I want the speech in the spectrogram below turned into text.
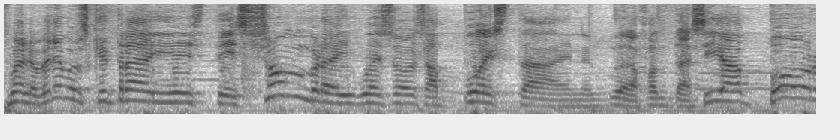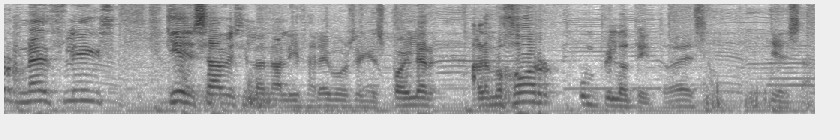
Bueno, veremos qué trae este Sombra y Huesos apuesta en el mundo de la fantasía por Netflix. Quién sabe si lo analizaremos en spoiler. A lo mejor un pilotito, ¿eh? Quién sabe.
